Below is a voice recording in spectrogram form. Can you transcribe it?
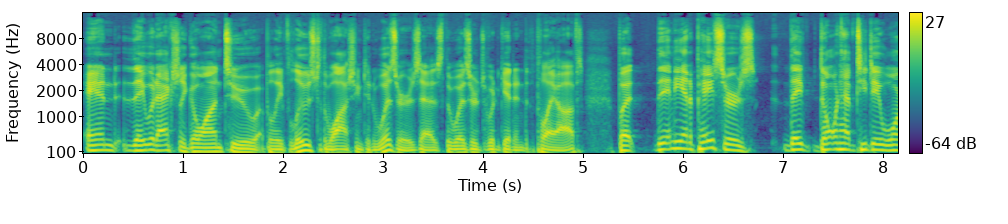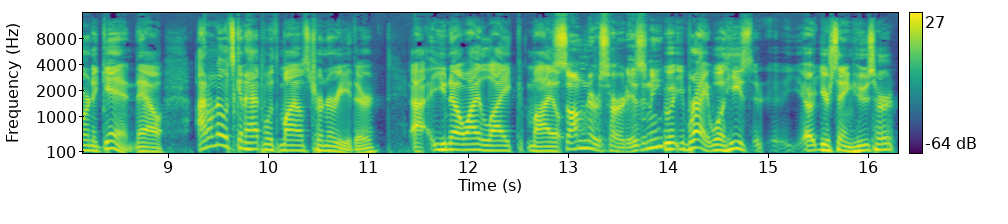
And they would actually go on to, I believe, lose to the Washington Wizards as the Wizards would get into the playoffs. But the Indiana Pacers, they don't have TJ Warren again. Now, I don't know what's going to happen with Miles Turner either. Uh, you know, I like Miles. Sumner's hurt, isn't he? Right. Well, he's. You're saying who's hurt?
